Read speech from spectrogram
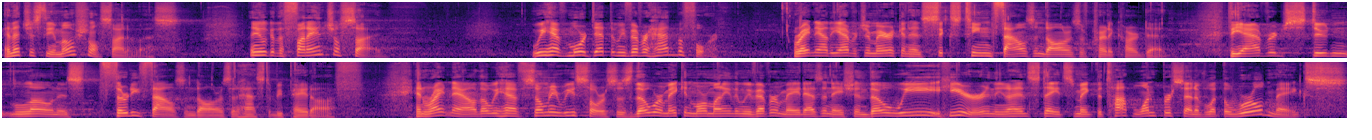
And that's just the emotional side of us. Then you look at the financial side. We have more debt than we've ever had before. Right now, the average American has $16,000 of credit card debt. The average student loan is $30,000 that has to be paid off. And right now, though we have so many resources, though we're making more money than we've ever made as a nation, though we here in the United States make the top 1% of what the world makes,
